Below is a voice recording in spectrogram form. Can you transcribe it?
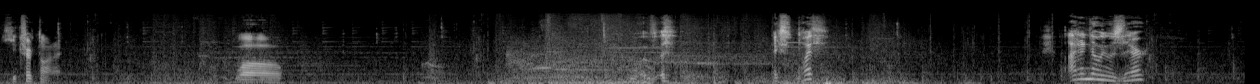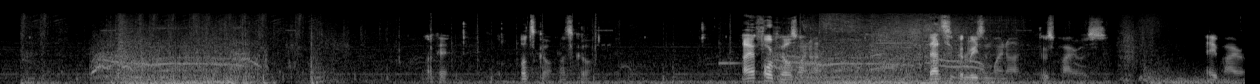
He tripped on it. Whoa. What? I didn't know he was there. Okay. Let's go, let's go. I have four pills, why not? That's a good reason why not. There's pyros. Hey, pyro.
